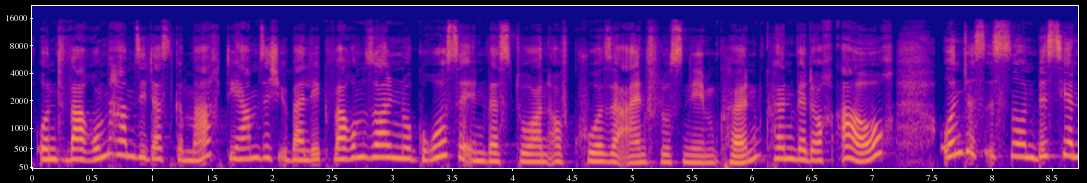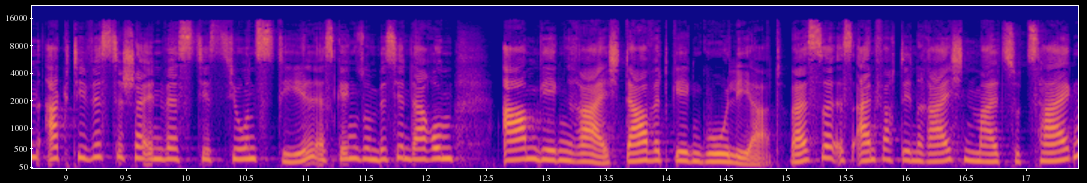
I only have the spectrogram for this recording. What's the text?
Und warum haben sie das gemacht? Die haben sich überlegt, warum sollen nur große Investoren auf Kurse Einfluss nehmen können? Können wir doch auch. Und es ist so ein bisschen aktivistischer Investitionsstil. Es ging so ein bisschen darum, arm gegen reich, David gegen Goliath. Weißt du, ist einfach den Reichen mal zu zeigen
